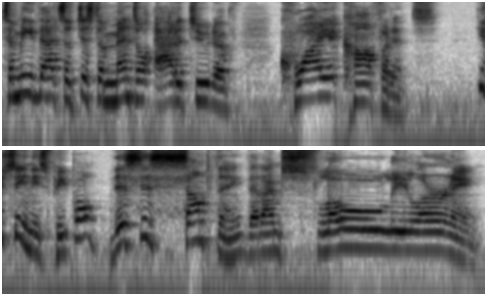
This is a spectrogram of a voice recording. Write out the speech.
to me, that's a, just a mental attitude of quiet confidence You've seen these people. This is something that I'm slowly learning.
